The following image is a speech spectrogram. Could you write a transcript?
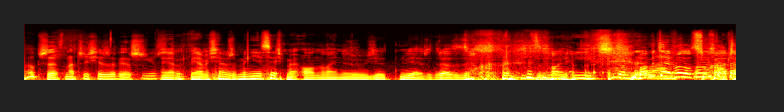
dobrze. Znaczy się, że wiesz. Ja, ja myślałem, że my nie jesteśmy online, że ludzie, wiesz, od razu dzwonią. Mamy telefon od słuchacza.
